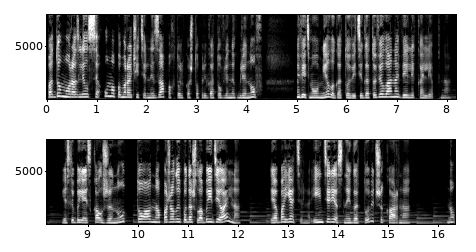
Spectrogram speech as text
По дому разлился умопомрачительный запах только что приготовленных блинов. Ведьма умела готовить, и готовила она великолепно. Если бы я искал жену, то она, пожалуй, подошла бы идеально. И обаятельно, и интересно, и готовит шикарно. Но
